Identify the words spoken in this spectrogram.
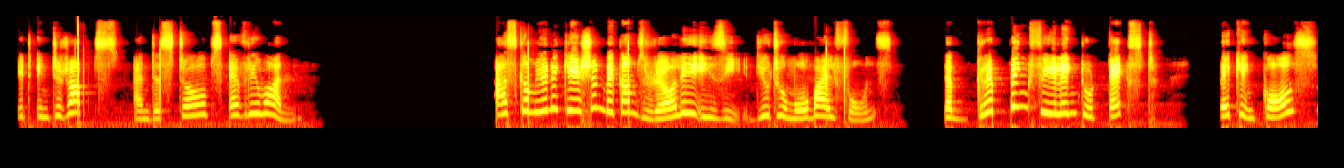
it interrupts and disturbs everyone. As communication becomes really easy due to mobile phones, the gripping feeling to text, making calls,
